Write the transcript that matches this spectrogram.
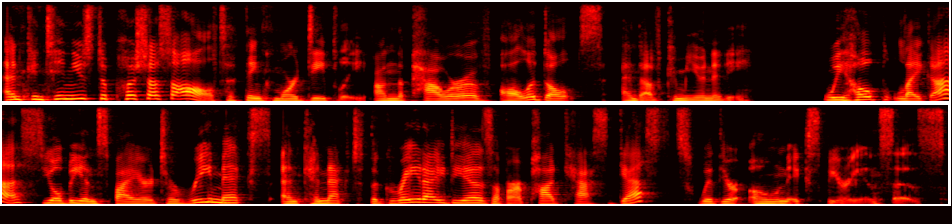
and continues to push us all to think more deeply on the power of all adults and of community. We hope, like us, you'll be inspired to remix and connect the great ideas of our podcast guests with your own experiences.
